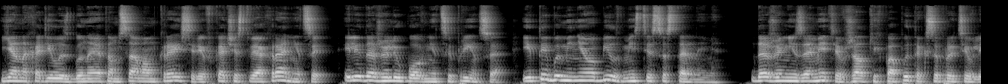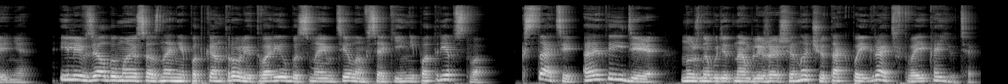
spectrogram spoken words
я находилась бы на этом самом крейсере в качестве охранницы или даже любовницы принца, и ты бы меня убил вместе с остальными даже не заметив жалких попыток сопротивления. Или взял бы мое сознание под контроль и творил бы с моим телом всякие непотребства. Кстати, а эта идея. Нужно будет нам ближайшей ночью так поиграть в твоей каюте.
